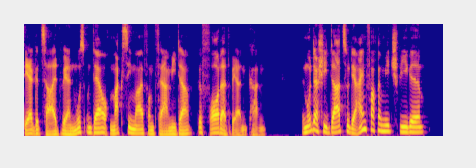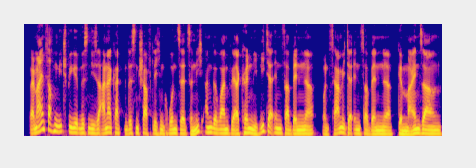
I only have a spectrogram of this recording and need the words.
der gezahlt werden muss und der auch maximal vom Vermieter gefordert werden kann. Im Unterschied dazu der einfache Mietspiegel beim einfachen Mietspiegel müssen diese anerkannten wissenschaftlichen Grundsätze nicht angewandt werden. Da können die Mieterinnenverbände und Vermieterinnenverbände gemeinsam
